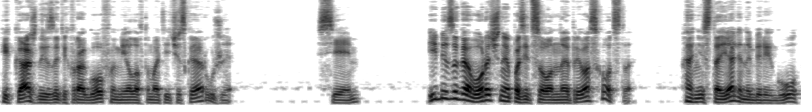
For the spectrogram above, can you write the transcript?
и каждый из этих врагов имел автоматическое оружие. Семь. И безоговорочное позиционное превосходство. Они стояли на берегу,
